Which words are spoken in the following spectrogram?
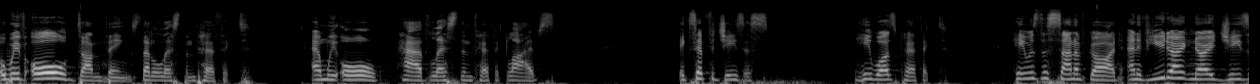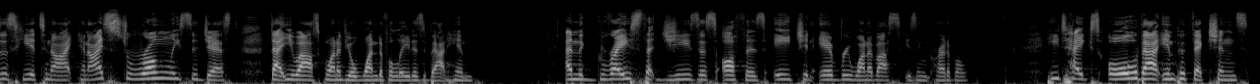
we've all done things that are less than perfect. And we all have less than perfect lives. Except for Jesus. He was perfect. He was the Son of God. And if you don't know Jesus here tonight, can I strongly suggest that you ask one of your wonderful leaders about him? And the grace that Jesus offers each and every one of us is incredible. He takes all of our imperfections,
